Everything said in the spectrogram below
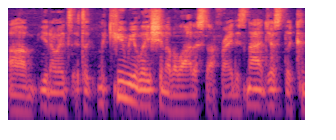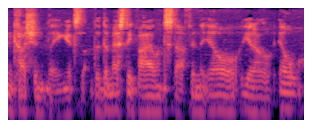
Um, you know, it's, it's an accumulation of a lot of stuff, right? It's not just the concussion thing. It's the domestic violence stuff and the ill, you know, ill,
